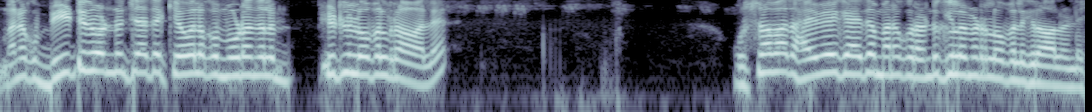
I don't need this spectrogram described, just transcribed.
మనకు బీటీ రోడ్ నుంచి అయితే కేవలం ఒక మూడు వందల ఫీట్లు లోపలికి రావాలి. ఉస్నాబాద్ హైవేకి అయితే మనకు రెండు కిలోమీటర్ లోపలికి రావాలండి.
